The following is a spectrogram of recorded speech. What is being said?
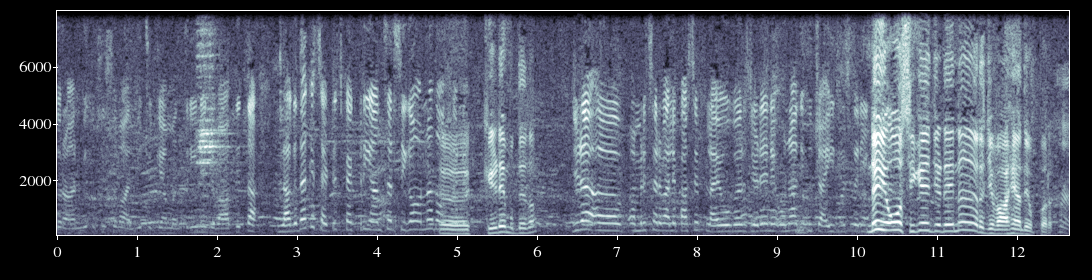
ਦੌਰਾਨ ਵੀ ਤੁਸੀਂ ਸਵਾਲ ਵੀ ਚੁੱਕਿਆ ਮੰਤਰੀ ਨੇ ਜਵਾਬ ਦਿੱਤਾ। ਲੱਗਦਾ ਕਿ ਸੈਟੀਸਫੈਕਟਰੀ ਆਨਸਰ ਸੀਗਾ ਉਹਨਾਂ ਦਾ ਕਿਹੜੇ ਮੁੱਦੇ ਦਾ? ਜਿਹੜਾ ਅੰਮ੍ਰਿਤਸਰ ਵਾਲੇ ਪਾਸੇ ਫਲਾਈਓਵਰਸ ਜਿਹੜੇ ਨੇ ਉਹਨਾਂ ਦੀ ਉਚਾਈ ਜਿਸ ਤਰੀਕੇ ਨਹੀਂ ਉਹ ਸੀਗੇ ਜਿਹੜੇ ਨਾ ਰਜਵਾਹਿਆਂ ਦੇ ਉੱਪਰ। ਹਾਂ।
